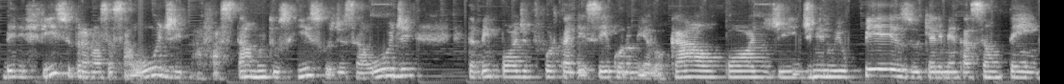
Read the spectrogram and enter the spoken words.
benefício para a nossa saúde, afastar muitos riscos de saúde, também pode fortalecer a economia local, pode diminuir o peso que a alimentação tem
